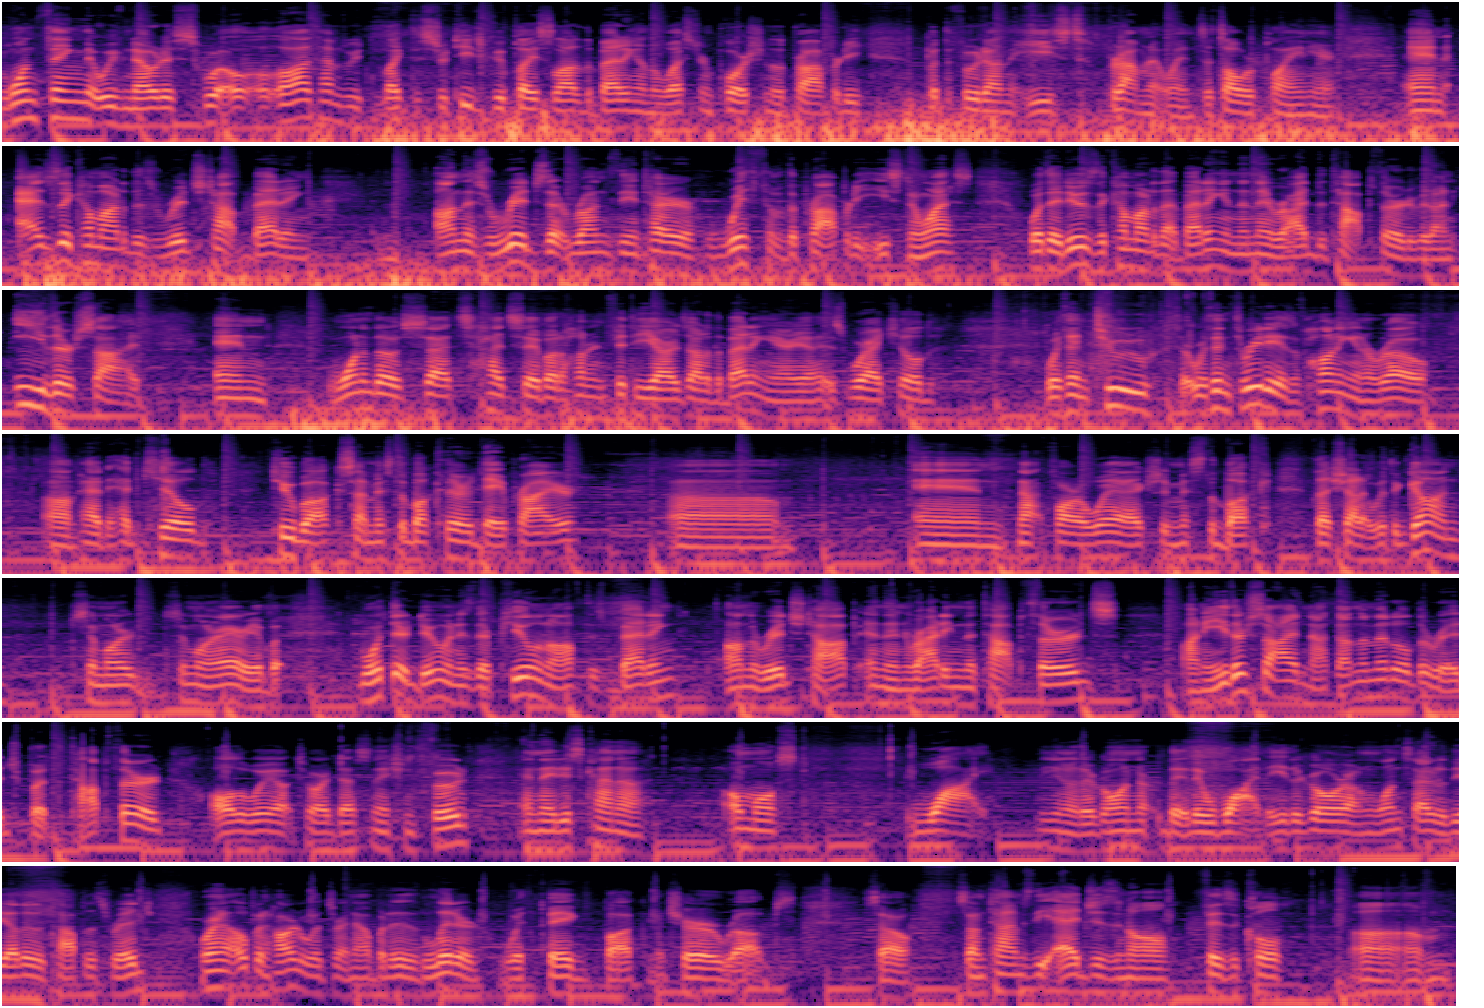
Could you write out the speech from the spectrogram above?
One thing that we've noticed, well, a lot of times we like to strategically place a lot of the bedding on the western portion of the property, put the food on the east, predominant winds, that's all we're playing here. And as they come out of this ridge top bedding, on this ridge that runs the entire width of the property east and west, what they do is they come out of that bedding and then they ride the top third of it on either side. And one of those sets, I'd say about 150 yards out of the bedding area is where I killed within two, within three days of hunting in a row, um, had, had killed two bucks. I missed a buck there a day prior. Um, and not far away, I actually missed the buck that I shot it with a gun, similar, similar area. But what they're doing is they're peeling off this bedding on the ridge top and then riding the top thirds on either side, not down the middle of the ridge, but the top third, all the way out to our destination food. And they just kind of almost why. You know, they're going, they, they why. They either go around one side or the other, the top of this ridge. We're in open hardwoods right now, but it is littered with big buck mature rubs. So sometimes the edge isn't all physical um,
